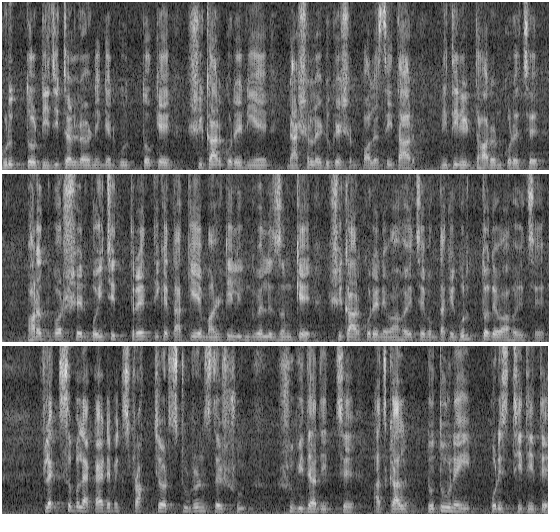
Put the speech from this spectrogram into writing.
গুরুত্ব ডিজিটাল লার্নিংয়ের গুরুত্বকে স্বীকার করে নিয়ে ন্যাশনাল এডুকেশন পলিসি তার নীতি নির্ধারণ করেছে। ভারতবর্ষের বৈচিত্র্যের দিকে তাকিয়ে মাল্টিলিঙ্গুয়ালিজমকে স্বীকার করে নেওয়া হয়েছে এবং তাকে গুরুত্ব দেওয়া হয়েছে। ফ্লেক্সিবল অ্যাকাডেমিক স্ট্রাকচার স্টুডেন্টসদের সুবিধা দিচ্ছে। আজকাল নতুন এই পরিস্থিতিতে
